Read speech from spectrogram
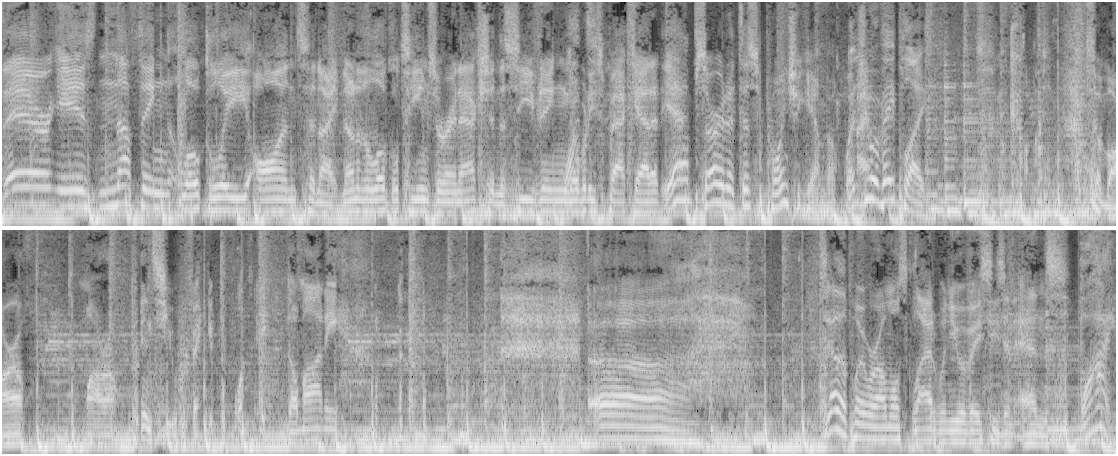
There is nothing locally on tonight. None of the local teams are in action this evening. Nobody's back at it. Yeah, I'm sorry to disappoint you, Gambo. When's U of A play? God. Tomorrow. Tomorrow. When's U of A play? Domani. Uh, it's got to the point where I'm almost glad when U of A season ends. Why?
